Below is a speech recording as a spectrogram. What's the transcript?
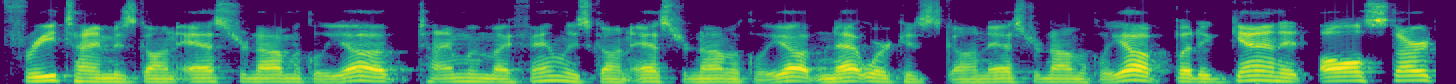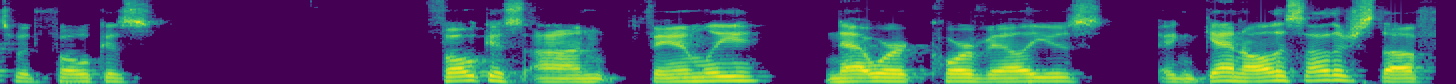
free time has gone astronomically up. Time with my family's gone astronomically up. Network has gone astronomically up. But again, it all starts with focus. Focus on family, network, core values. And again, all this other stuff.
